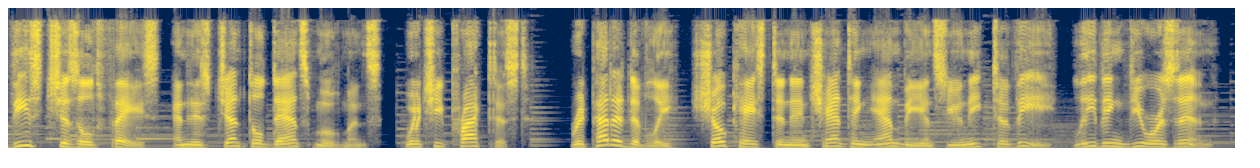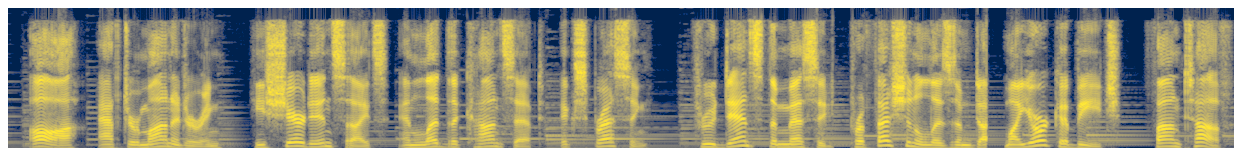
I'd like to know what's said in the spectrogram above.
V's chiseled face and his gentle dance movements, which he practiced repetitively, showcased an enchanting ambience unique to V, leaving viewers in awe. After monitoring, he shared insights and led the concept, expressing through dance the message professionalism. Mallorca Beach, found tough,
